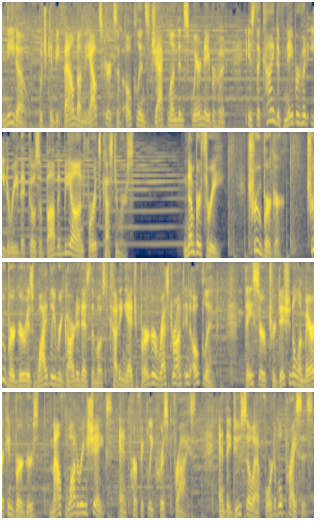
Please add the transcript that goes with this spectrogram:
Nido, which can be found on the outskirts of Oakland's Jack London Square neighborhood, is the kind of neighborhood eatery that goes above and beyond for its customers. Number 3. True Burger. True Burger is widely regarded as the most cutting edge burger restaurant in Oakland. They serve traditional American burgers, mouth watering shakes, and perfectly crisp fries. And they do so at affordable prices.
